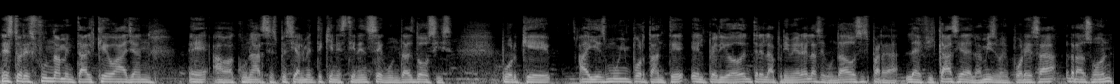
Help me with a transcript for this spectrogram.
Néstor, es fundamental que vayan eh, a vacunarse, especialmente quienes tienen segundas dosis, porque ahí es muy importante el periodo entre la primera y la segunda dosis para la eficacia de la misma. Y por esa razón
